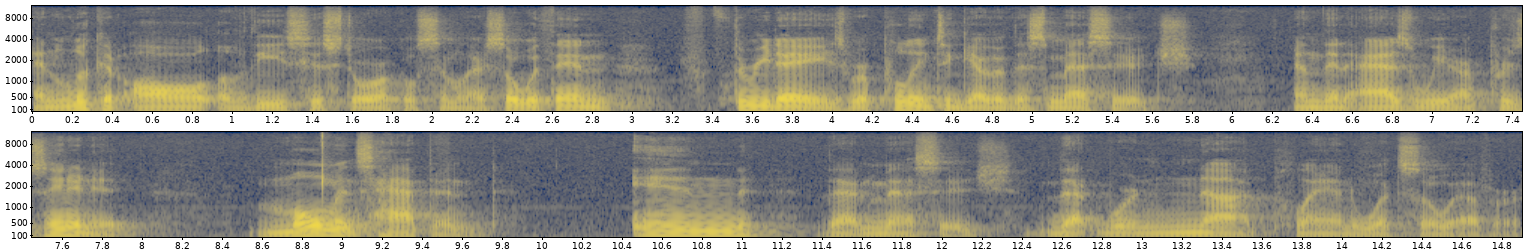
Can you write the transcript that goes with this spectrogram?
and look at all of these historical similarities. So within three days, we're pulling together this message. And then as we are presenting it, moments happened in that message that were not planned whatsoever.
